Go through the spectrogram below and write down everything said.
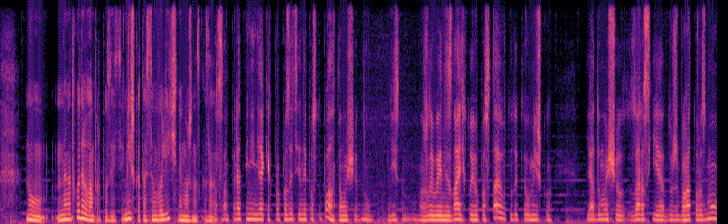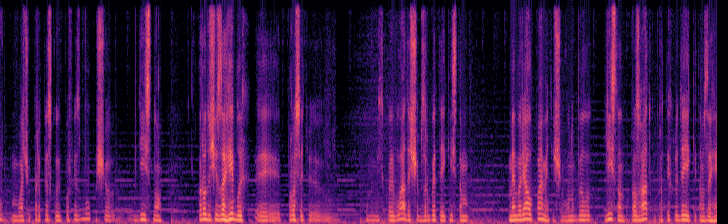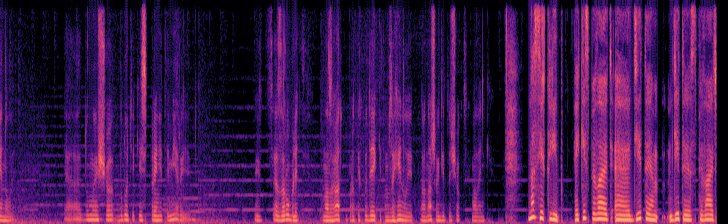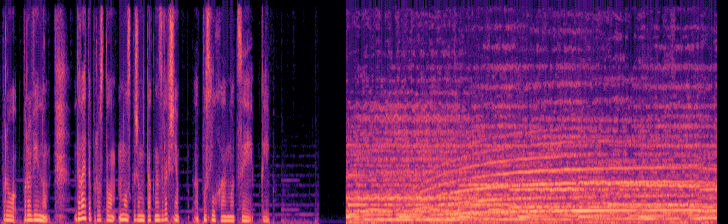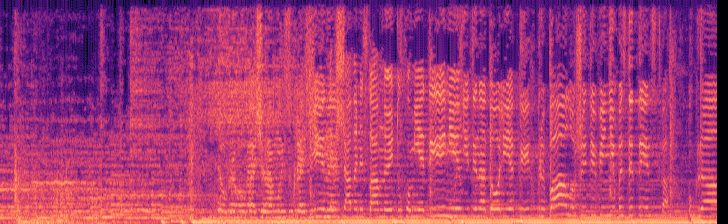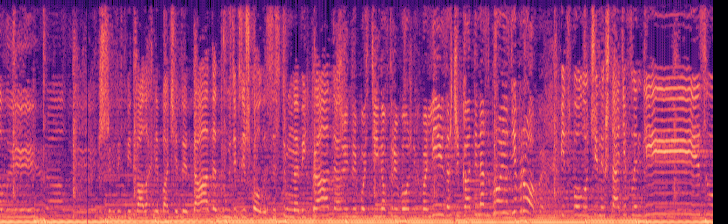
ну не надходили вам пропозиції? Мішка та символічний, можна сказати. насамперед мені ніяких пропозицій не поступало, тому що ну, дійсно, можливо, і не знають, хто його поставив туди ту мішку. Я думаю, що зараз є дуже багато розмов. Бачу переписку по Фейсбуку, що дійсно родичі загиблих е, просять е, міської влади, щоб зробити якийсь там меморіал пам'яті, щоб воно було дійсно про згадку про тих людей, які там загинули. Я думаю, що будуть якісь прийняті міри. і- це зроблять на згадку про тих людей, які там загинули, про наших діточок цих маленьких. У нас є кліп, який співають е, діти. Діти співають про про війну. Давайте просто, ну скажімо так, на завершення е, послухаємо цей кліп. Вечора, ми з України. Держави неславної духом єдині. Ми діти на долі, яких припало жити в війні без дитинства. Украли. Жити в підвалах, не бачити тата, друзів зі школи, сестру, навіть брата. Жити постійно в тривожних валізах, чекати на зброю з Європи. Від Сполучених Штатів ленд-лізу.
